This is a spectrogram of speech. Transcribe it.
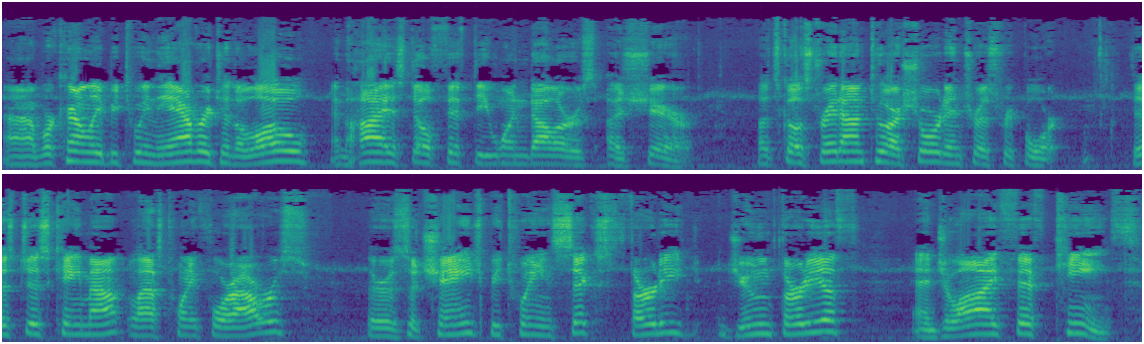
Uh, we're currently between the average and the low, and the high is still $51 a share. Let's go straight on to our short interest report. This just came out last 24 hours. There is a change between 6:30 June 30th and July 15th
